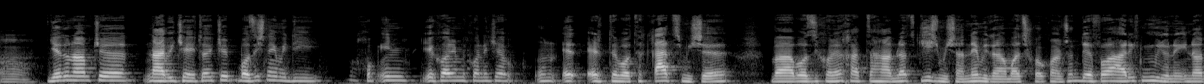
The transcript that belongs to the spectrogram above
آها. یه دونه هم که نبی کیتایی که بازیش نمیدی. خب این یه کاری می‌کنه که اون ارتباط قطع میشه و بازیکنه خط حملت گیج میشن. نمی‌دونن باید چیکار کنن. چون دفاع حریف می‌دونه اینا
